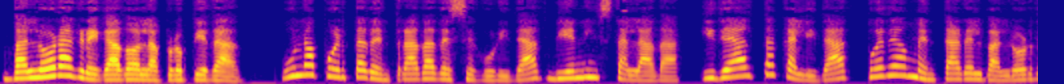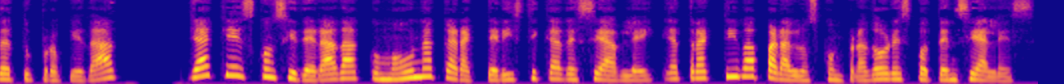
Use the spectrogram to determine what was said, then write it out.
Valor agregado a la propiedad. Una puerta de entrada de seguridad bien instalada y de alta calidad puede aumentar el valor de tu propiedad, ya que es considerada como una característica deseable y atractiva para los compradores potenciales.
